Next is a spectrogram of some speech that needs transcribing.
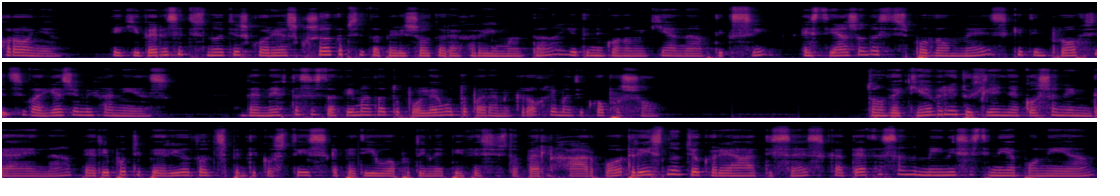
χρόνια. Η κυβέρνηση της Νότιας Κορέας ξόδεψε τα περισσότερα χρήματα για την οικονομική ανάπτυξη, εστιάζοντας στις υποδομές και την πρόφηση της βαριάς βιομηχανίας δεν έφτασε στα θύματα του πολέμου το παραμικρό χρηματικό ποσό. Τον Δεκέμβριο του 1991, περίπου την περίοδο της 50ης επαιτίου από την επίθεση στο Pearl Harbor, τρεις νοτιοκρεάτισες κατέθεσαν μήνυση στην Ιαπωνία,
